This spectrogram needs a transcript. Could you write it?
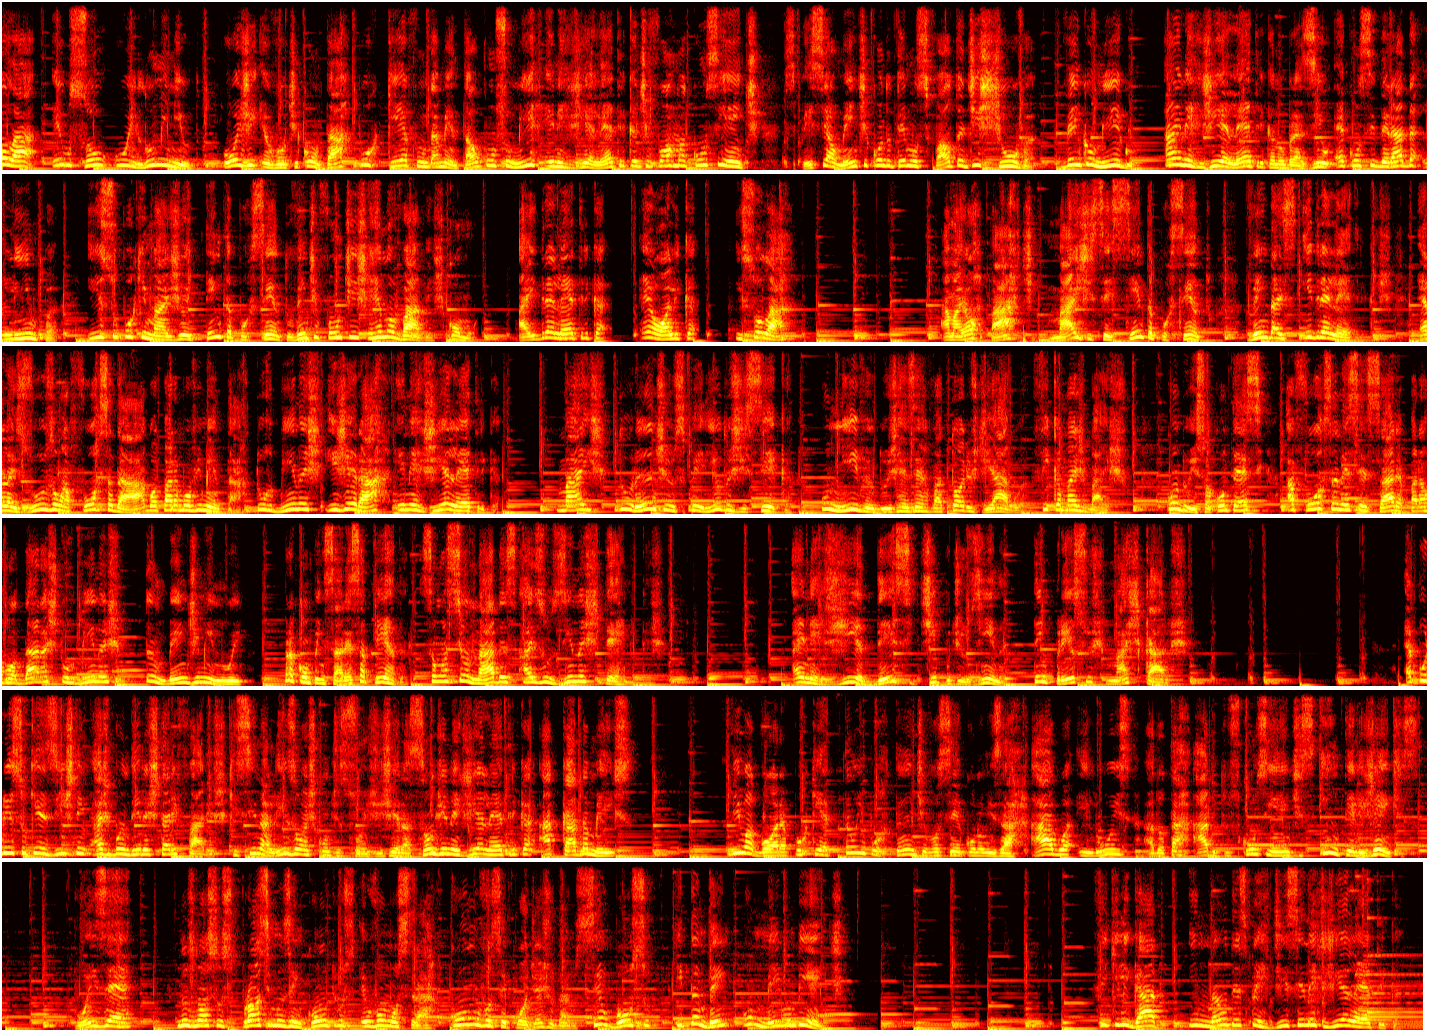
Olá, eu sou o Iluminildo. Hoje eu vou te contar por que é fundamental consumir energia elétrica de forma consciente, especialmente quando temos falta de chuva. Vem comigo! A energia elétrica no Brasil é considerada limpa, isso porque mais de 80% vem de fontes renováveis, como a hidrelétrica, eólica e solar. A maior parte, mais de 60%, vem das hidrelétricas. Elas usam a força da água para movimentar turbinas e gerar energia elétrica. Mas, durante os períodos de seca, o nível dos reservatórios de água fica mais baixo. Quando isso acontece, a força necessária para rodar as turbinas também diminui. Para compensar essa perda, são acionadas as usinas térmicas. A energia desse tipo de usina tem preços mais caros. É por isso que existem as bandeiras tarifárias, que sinalizam as condições de geração de energia elétrica a cada mês. Viu agora por que é tão importante você economizar água e luz, adotar hábitos conscientes e inteligentes? Pois é! Nos nossos próximos encontros eu vou mostrar como você pode ajudar o seu bolso e também o meio ambiente. Fique ligado e não desperdice energia elétrica.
